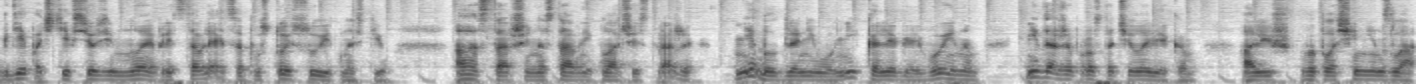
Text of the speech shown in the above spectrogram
где почти все земное представляется пустой суетностью, а старший наставник младшей стражи не был для него ни коллегой-воином, ни даже просто человеком – а лишь воплощением зла,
